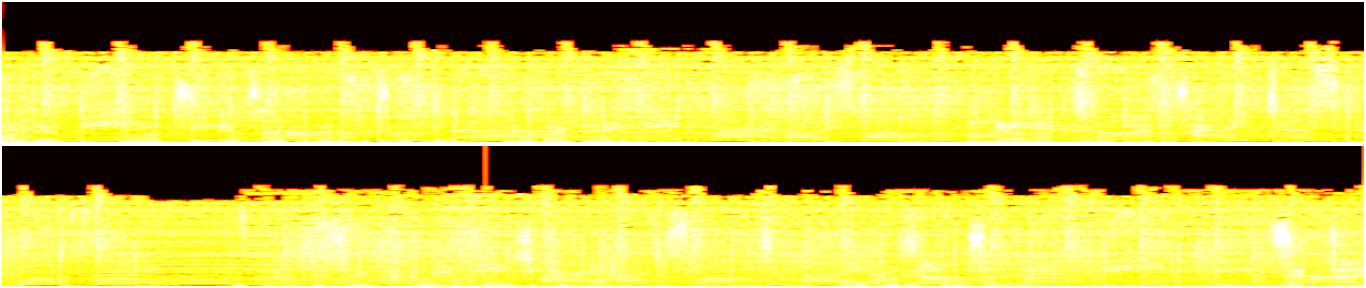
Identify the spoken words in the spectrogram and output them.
まるで分厚い鉄の壁にぶつかってもがいているみたいな嫌な手応えだぜ。ふくふく戦区間がもうじき終わる。ここで離されたら絶対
